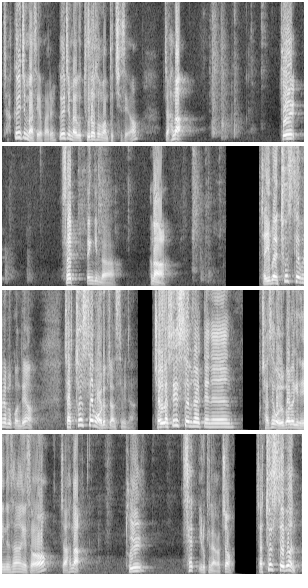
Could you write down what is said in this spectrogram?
자, 끌지 마세요, 발을. 끌지 말고 들어서만 붙이세요. 자, 하나, 둘, 셋, 땡긴다. 하나, 자, 이번엔 two step을 해볼 건데요. 자, two step은 어렵지 않습니다. 저희가 three step을 할 때는 자세가 올바르게 돼 있는 상황에서 자, 하나, 둘, 셋 이렇게 나갔죠. 자, two step은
